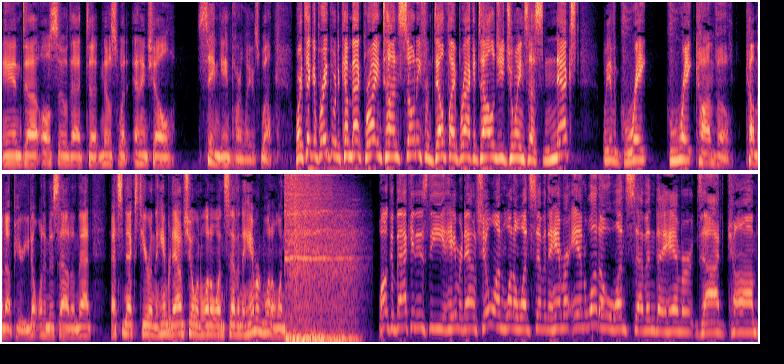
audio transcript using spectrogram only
And uh, also that uh, no sweat NHL same game parlay as well. We're going to take a break. We're going to come back. Brian Tonsoni from Delphi Bracketology joins us next. We have a great, great convo coming up here. You don't want to miss out on that. That's next here on the Hammer Down Show on 1017 The Hammer and 101. Welcome back. It is the Hammer Down Show on 1017 The Hammer and 1017TheHammer.com.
